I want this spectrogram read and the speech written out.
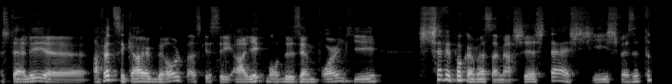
j'étais allé. Euh, en fait, c'est quand même drôle parce que c'est en lien avec mon deuxième point qui est. Je savais pas comment ça marchait, j'étais à chier, je faisais tout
